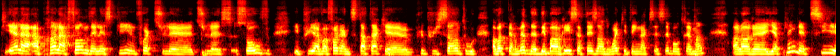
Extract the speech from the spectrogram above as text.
Puis elle, elle, prend la forme de l'esprit une fois que tu le, tu le sauves. Et puis elle va faire une petite attaque euh, plus puissante où elle va te permettre de débarrer certains endroits qui étaient inaccessibles autrement. Alors, il y a plein de petits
